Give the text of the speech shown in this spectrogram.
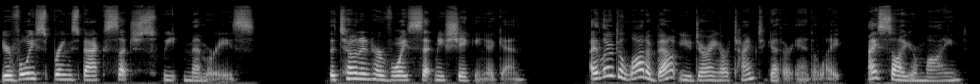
Your voice brings back such sweet memories. The tone in her voice set me shaking again. I learned a lot about you during our time together, Andalite. I saw your mind.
